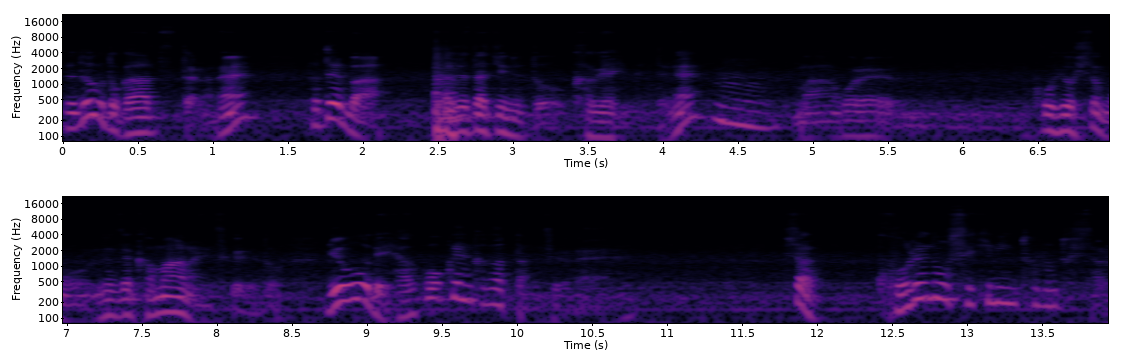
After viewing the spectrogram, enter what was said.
でどういうことかって言ったらね例えば「風立ちぬ」と「かぐや姫」ってねうん。まあこれ公表しても全然構わないんですけれど両方で100億円かかったんですよね。そしたらこれの責任取ろうとしたら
